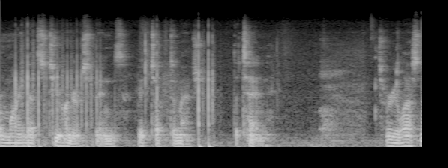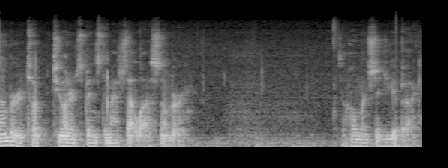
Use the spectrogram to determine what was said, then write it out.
Never mind. That's 200 spins it took to match the 10. So for your last number, it took 200 spins to match that last number. So how much did you get back?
